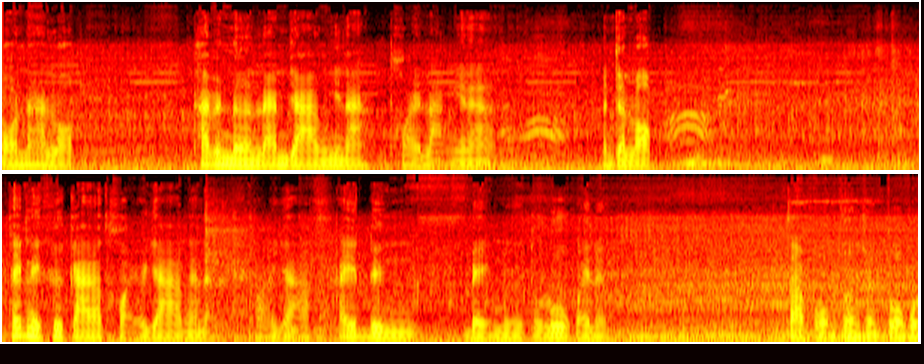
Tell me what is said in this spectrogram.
ล้อหน้าล็อก ถ้าเป็นเนินแรมยาวอย่างนี้นะถอยหลังนี่นะมันจะล็อก เทคนิคคือการเราถอยยาวๆงั้นอะถอยยาวให้ดึงเบรกมือตัวลูกไว้เลยสำหรับผมส่วนส่วนตัวผม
